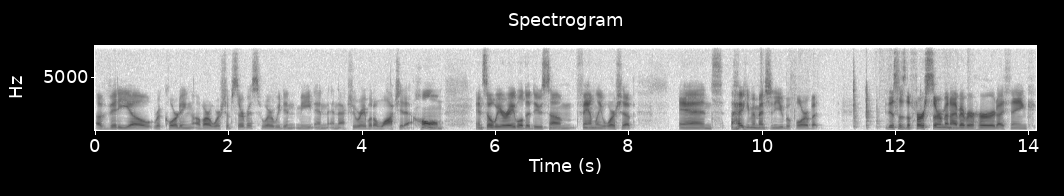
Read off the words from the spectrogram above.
a video recording of our worship service where we didn't meet and, and actually were able to watch it at home. And so we were able to do some family worship. And I even mentioned to you before, but this was the first sermon I've ever heard, I think,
